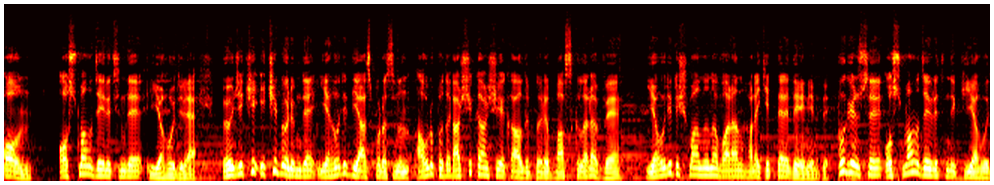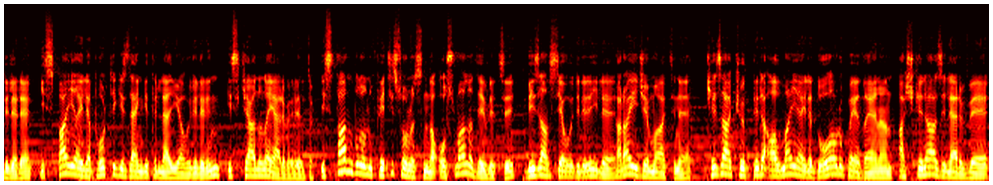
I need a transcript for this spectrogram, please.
10. Osmanlı Devleti'nde Yahudiler. Önceki iki bölümde Yahudi diasporasının Avrupa'da karşı karşıya kaldıkları baskılara ve Yahudi düşmanlığına varan hareketlere değinildi. Bugünse Osmanlı Devleti'ndeki Yahudilere İspanya ile Portekiz'den getirilen Yahudilerin iskanına yer verildi. İstanbul'un fethi sonrasında Osmanlı Devleti Bizans Yahudileri ile Karayi cemaatine keza kökleri Almanya ile Doğu Avrupa'ya dayanan Aşkenaziler ve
